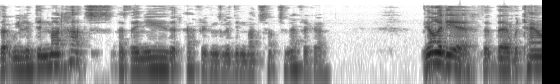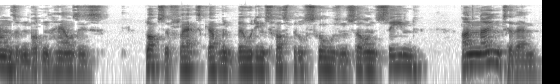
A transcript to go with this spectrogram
that we lived in mud huts, as they knew that Africans lived in mud huts in Africa. The idea that there were towns and modern houses, blocks of flats, government buildings, hospitals, schools, and so on seemed unknown to them.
